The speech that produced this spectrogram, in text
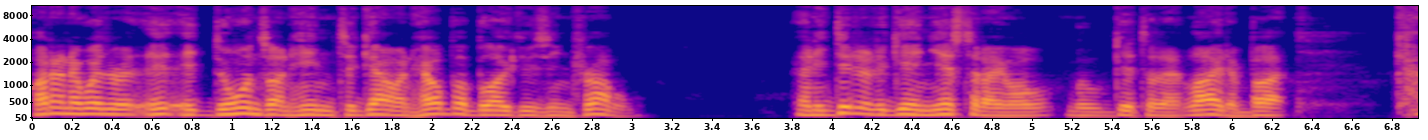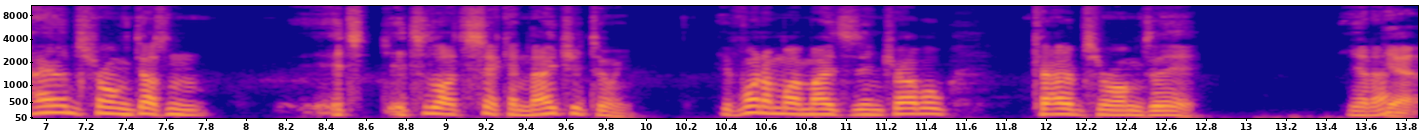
I don't know whether it, it dawns on him to go and help a bloke who's in trouble, and he did it again yesterday. We'll we'll get to that later, but Caleb Serong doesn't. It's it's like second nature to him. If one of my mates is in trouble, Caleb Serong's there. You know, yeah.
